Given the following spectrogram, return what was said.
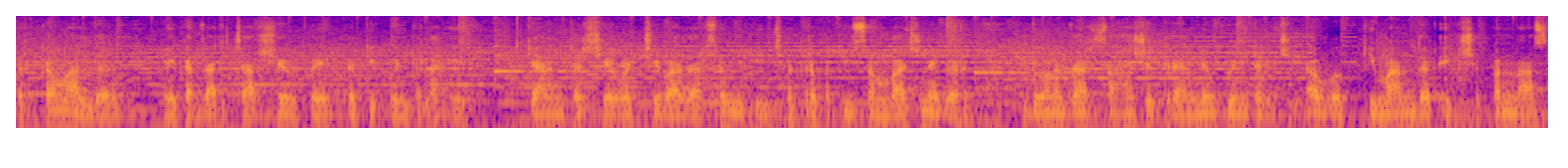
तर कमाल दर एक हजार चारशे रुपये प्रति क्विंटल आहेत त्यानंतर शेवटची बाजार समिती छत्रपती संभाजीनगर दोन हजार सहाशे त्र्याण्णव क्विंटलची आवक किमान दर एकशे पन्नास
